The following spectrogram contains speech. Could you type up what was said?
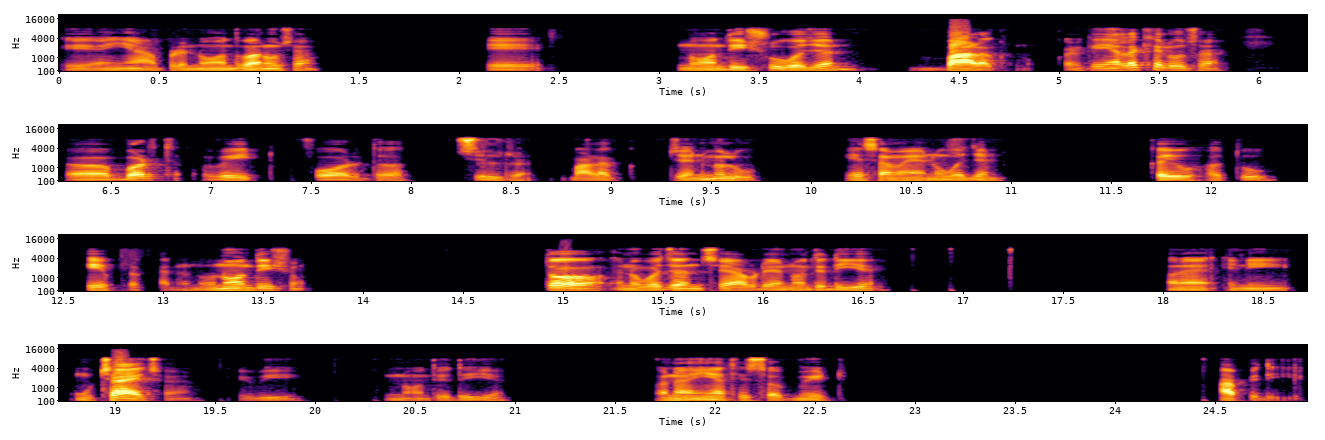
એ અહીંયા આપણે નોંધવાનું છે. એ નોંધીશું વજન બાળકનું. કારણ કે અહીંયા લખેલું છે birth weight for the children બાળક જન્મેલું એ સમયે એનું વજન કયું હતું એ પ્રકારનું નોંધીશું. તો એનું વજન છે આપણે નોંધી દઈએ. અને એની ઊંચાઈ છે એ બી નોંધી દઈએ અને અહીંયાથી સબમિટ આપી દઈએ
